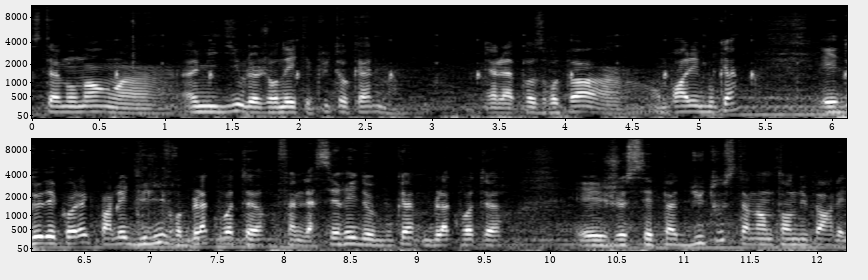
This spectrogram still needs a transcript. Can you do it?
C'était un moment, euh, un midi où la journée était plutôt calme à la pause repas, on parlait bouquins. Et deux des collègues parlaient du livre Blackwater, enfin de la série de bouquins Blackwater. Et je sais pas du tout si tu en as entendu parler.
